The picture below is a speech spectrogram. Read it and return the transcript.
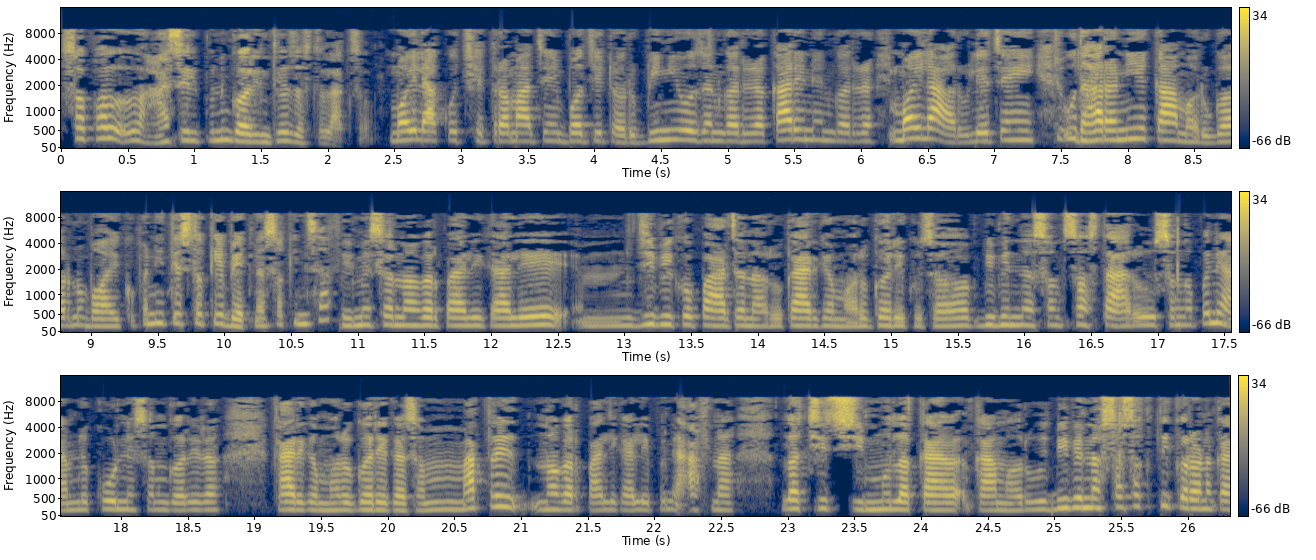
सफल हासिल पनि गरिन्थ्यो जस्तो लाग्छ। महिलाको क्षेत्रमा चाहिँ बजेटहरू विनियोजन गरेर कार्यान्वयन गरेर महिलाहरूले चाहिँ उदाहरणीय कामहरू गर्नु भएको पनि त्यस्तो के भेट्न सकिन्छ? भीमेश्वर नगरपालिकाले जीविकोपार्जनहरू कार्यक्रमहरू गरेको छ। विभिन्न संस्थाहरूसँग पनि हामीले कोर्डिनेसन गरेर कार्यक्रमहरू गरेका छौँ। मात्रै नगरपालिकाले पनि आफ्ना लक्षित सिपमूलक कामहरू विभिन्न सशक्तिकरणका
